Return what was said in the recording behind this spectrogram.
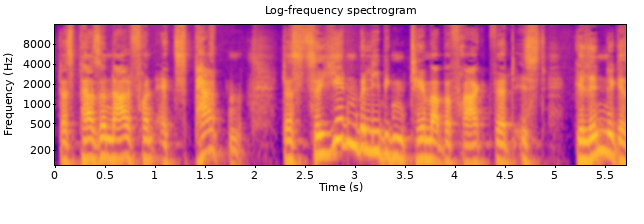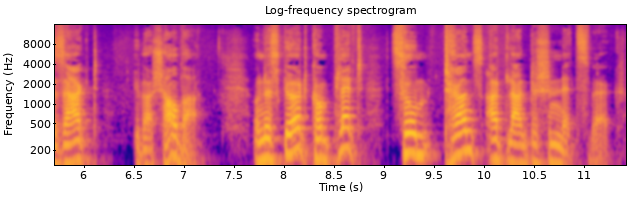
das Personal von Experten, das zu jedem beliebigen Thema befragt wird, ist, gelinde gesagt, überschaubar. Und es gehört komplett zum transatlantischen Netzwerk.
